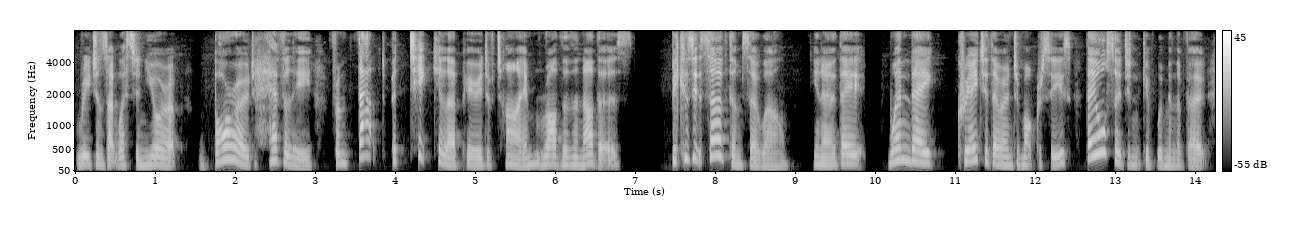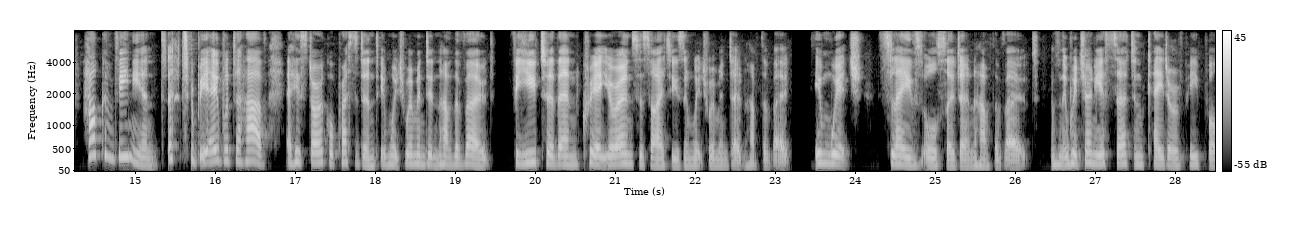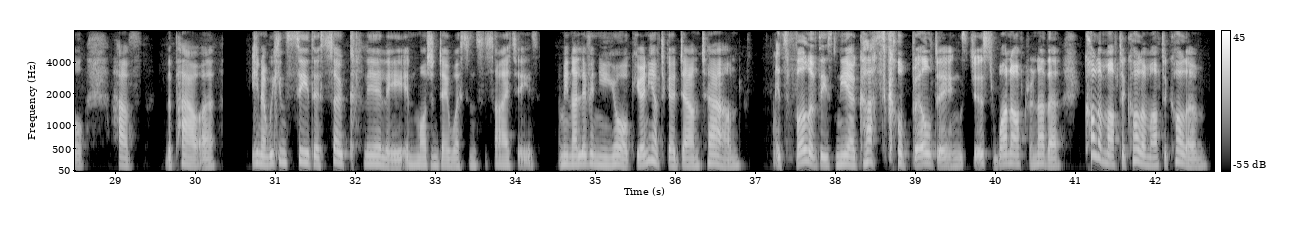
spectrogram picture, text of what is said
regions like Western Europe borrowed heavily from that particular period of time rather than others because it served them so well. You know, they, when they created their own democracies, they also didn't give women the vote. How convenient to be able to have a historical precedent in which women didn't have the vote for you to then create your own societies in which women don't have the vote, in which slaves also don't have the vote, in which only a certain cadre of people have the power. You know, we can see this so clearly in modern day Western societies. I mean, I live in New York. You only have to go downtown. It's full of these neoclassical buildings, just one after another, column after column after column.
